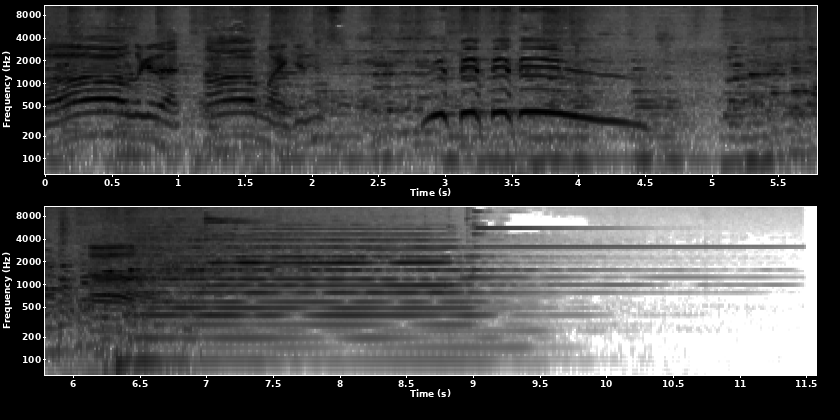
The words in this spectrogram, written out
Oh, look at that. Oh my goodness. Ah.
